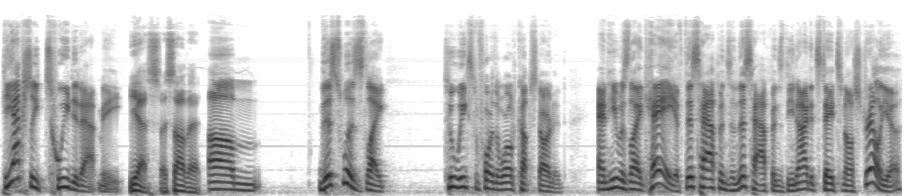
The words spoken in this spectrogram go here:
he actually tweeted at me. Yes, I saw that. Um, this was like two weeks before the World Cup started. And he was like, hey, if this happens and this happens, the United States and Australia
